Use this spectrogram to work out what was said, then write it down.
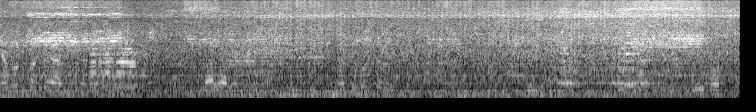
কেমন আছে? ভালো ভালো। কত বছর হয়েছে? দুই বছর।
